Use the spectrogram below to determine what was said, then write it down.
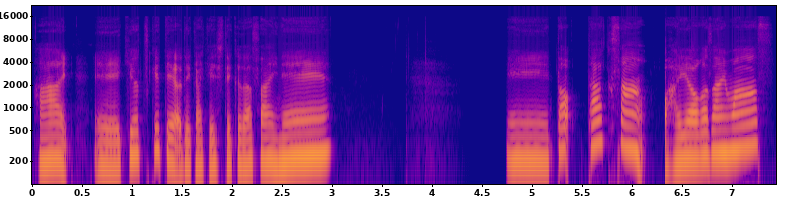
はい。えー、気をつけてお出かけしてくださいね。えーと、たーくさん、おはようございます。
